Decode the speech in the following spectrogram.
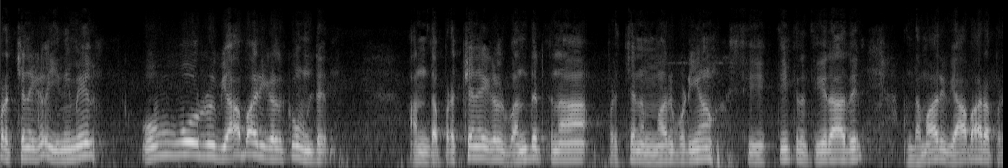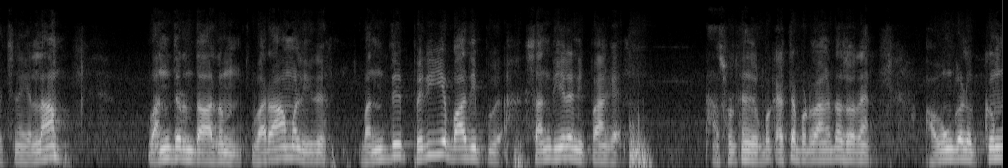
பிரச்சனைகள் இனிமேல் ஒவ்வொரு வியாபாரிகளுக்கும் உண்டு. அந்த பிரச்சனைகள் வந்துட்டுனா பிரச்சனை மறுபடியும் சீ சீக்கிரம் தீராது. அந்த மாதிரி வியாபார பிரச்சனை எல்லாம் வந்திருந்தாலும் வராமல் இரு. வந்து பெரிய பாதிப்பு சந்தியில் நிற்பாங்க. நான் சொல்கிறேன் ரொம்ப கஷ்டப்படுவாங்கன்னு தான் சொல்கிறேன் அவங்களுக்கும்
